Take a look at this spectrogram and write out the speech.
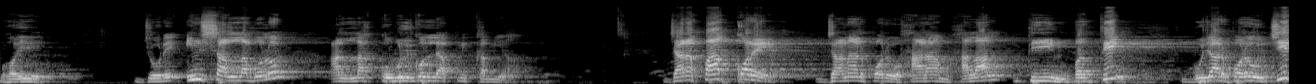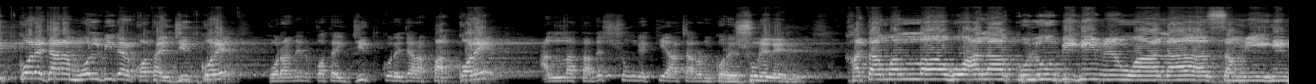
ভয়ে, জোরে ইনশাল্লাহ বলুন, আল্লাহ কবুল করলে আপনি কামিয়া যারা পাপ করে, জানার পরেও হারাম, হালাল, দিন বদ্দিন বুঝার পরেও জিদ করে, যারা মলবিদের কথায় জিদ করে, কোরআনের কথায় জিদ করে, যারা পাপ করে আল্লাহ তাদের সঙ্গে কি আচরণ করে শুনেলেন? আল্লাহু আলা কুলুবিহিম ওয়ালা সামিহিম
